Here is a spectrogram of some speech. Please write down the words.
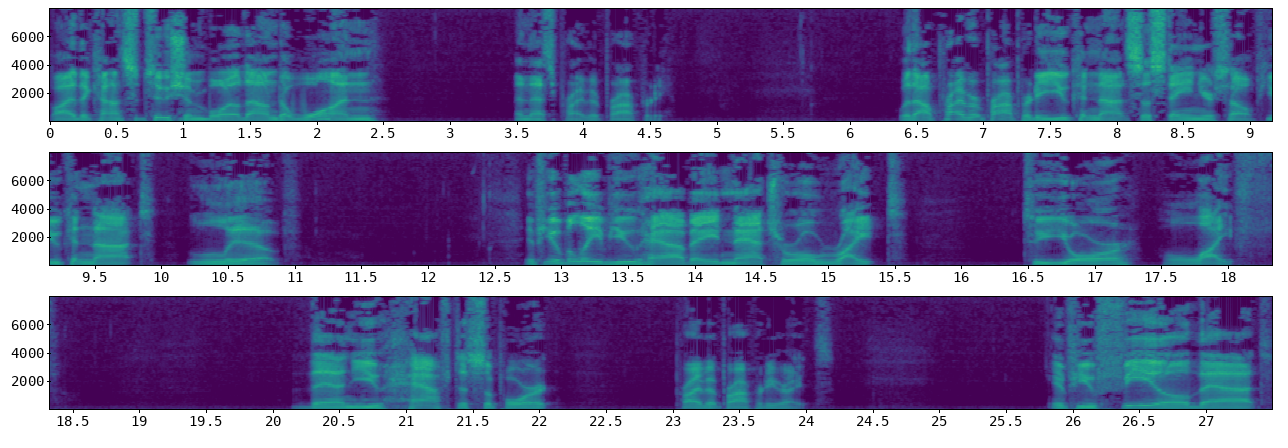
by the Constitution boil down to one, and that's private property. Without private property, you cannot sustain yourself. You cannot live. If you believe you have a natural right to your life, then you have to support private property rights. If you feel that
